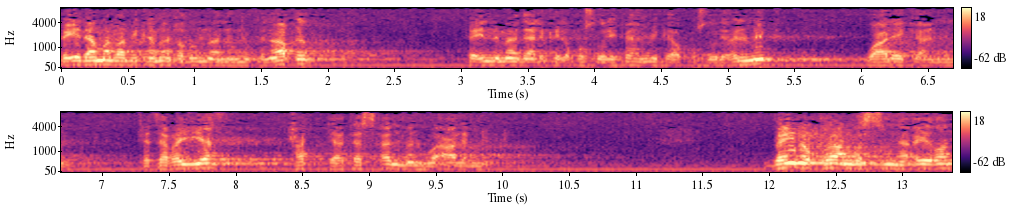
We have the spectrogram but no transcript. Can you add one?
فإذا مر بك ما تظن أنه متناقض فإنما ذلك لقصور فهمك أو قصور علمك وعليك أن تتريث حتى تسأل من هو أعلم منك. بين القرآن والسنة أيضا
